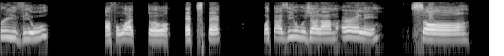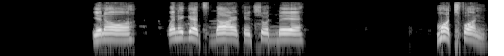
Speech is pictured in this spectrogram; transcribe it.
preview of what to expect. But as usual, I'm early. So, you know, when it gets dark, it should be much fun.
